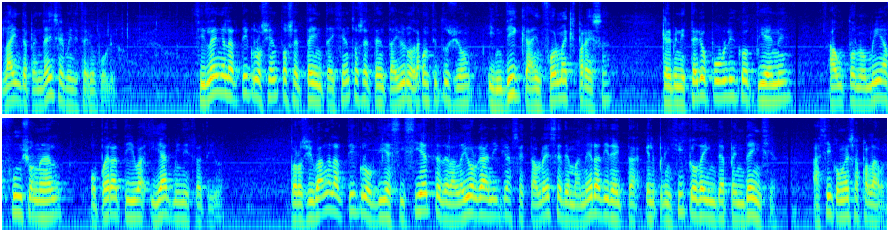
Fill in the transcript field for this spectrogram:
la independencia del Ministerio Público. Si leen el artículo 170 y 171 de la Constitución, indica en forma expresa que el Ministerio Público tiene autonomía funcional operativa y administrativa. Pero si van al artículo 17 de la ley orgánica, se establece de manera directa el principio de independencia, así con esas palabras,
